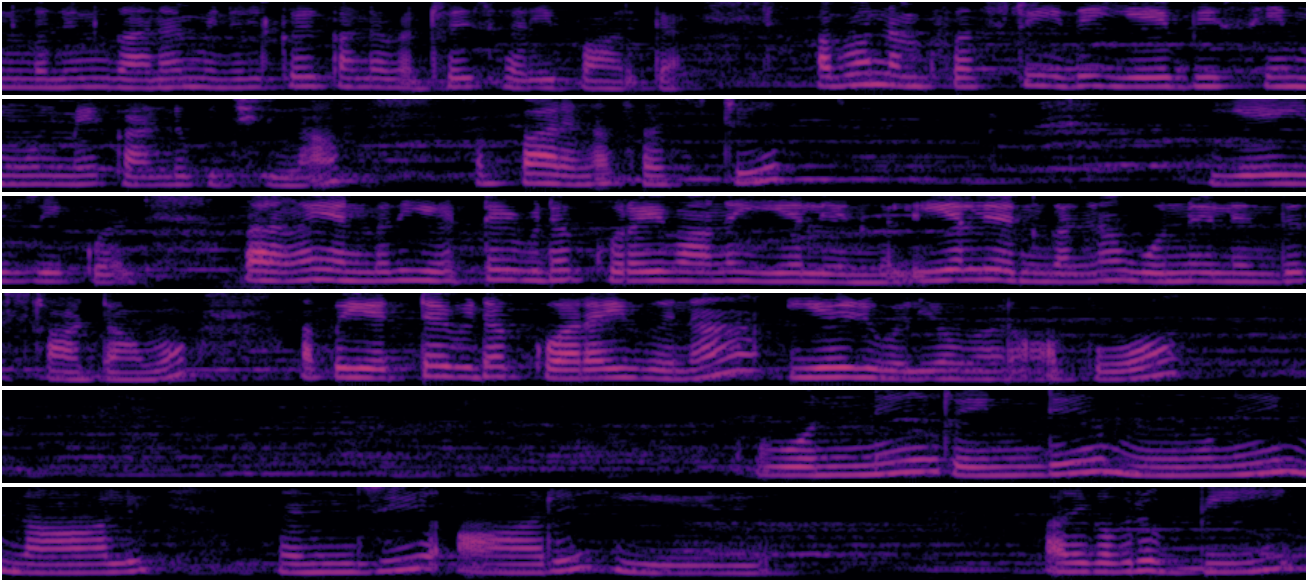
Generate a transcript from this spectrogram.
எண்களின் கணம் எனில் கீழ்கண்டவற்றை சரிபார்க்க. அப்போ நம்ம ஃபஸ்ட்டு இது ஏபிசி மூணுமே கண்டுபிடிச்சிடலாம். அப்போ பாருங்கள் ஃபஸ்ட்டு ஏ இஸ் ஈக்குவல் பாருங்கள் என்பது எட்டை விட குறைவான இயல் எண்கள். இயல் எண்கள்னால் ஒன்றுலேருந்து ஸ்டார்ட் ஆகும். அப்போ எட்டை விட குறைவுனா ஏழு வழியும் வரும். அப்போது ஒன்று ரெண்டு மூணு நாலு அஞ்சு ஆறு ஏழு. அதுக்கப்புறம் பி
